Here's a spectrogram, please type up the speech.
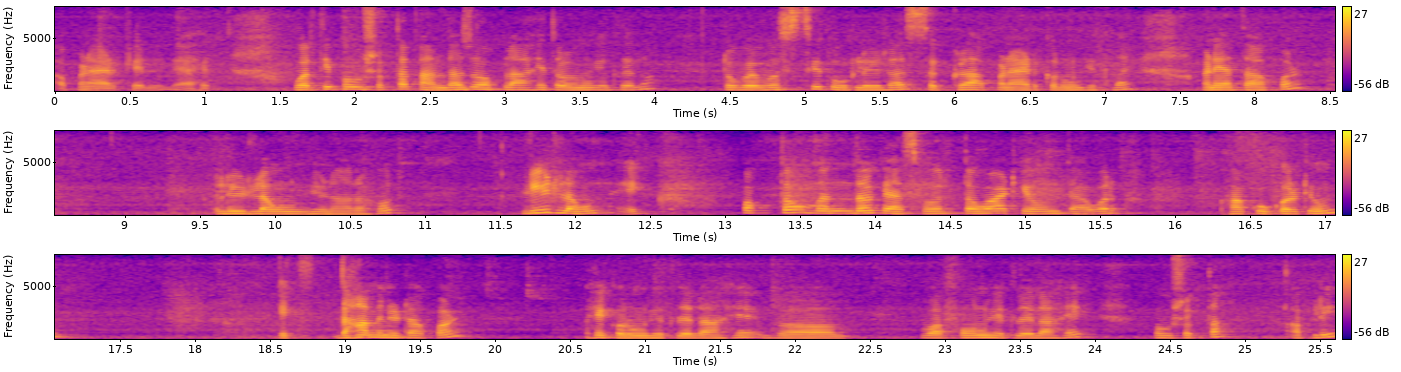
आपण ॲड केलेले आहेत. वरती पाहू शकता कांदा जो आपला आहे तळून घेतलेला तो व्यवस्थित उरलेला सगळा आपण ॲड करून घेतला आहे आणि आता आपण लीड लावून घेणार आहोत. लीड लावून एक फक्त मंद गॅसवर तवा ठेवून त्यावर हा कुकर ठेवून एक दहा मिनिटं आपण हे करून घेतलेलं आहे वाफवून घेतलेलं आहे. पाहू शकता आपली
